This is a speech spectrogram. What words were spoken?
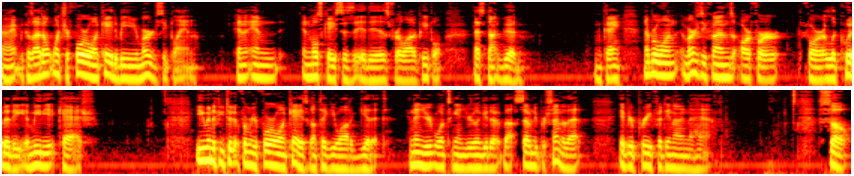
All right, because I don't want your 401k to be your emergency plan. And and in most cases it is for a lot of people. That's not good. Okay? Number 1, emergency funds are for for liquidity, immediate cash. Even if you took it from your 401k, it's going to take you a while to get it. And then you're once again you're going to get about 70% of that if you're pre 59 and a half. So,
